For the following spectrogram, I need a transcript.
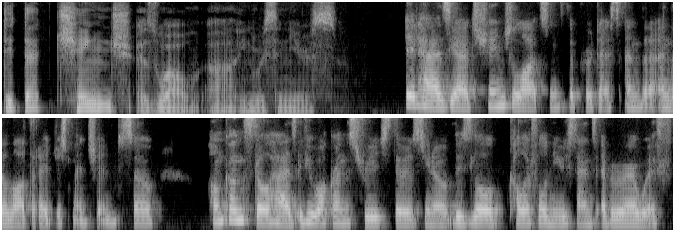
Did that change as well uh, in recent years? It has, yeah. It's changed a lot since the protests and the and the law that I just mentioned. So, Hong Kong still has. If you walk around the streets, there's you know these little colorful newsstands everywhere with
